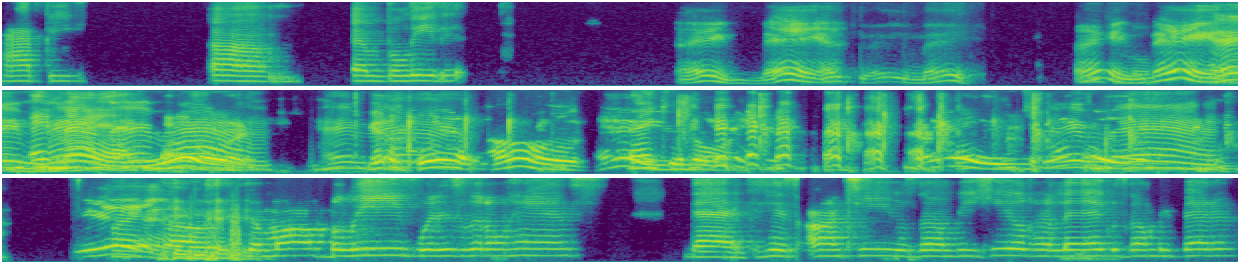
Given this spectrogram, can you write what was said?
happy, um, and believe it. Amen. Amen. Amen. Amen. Amen. Amen. Amen. Oh, thank you, Lord. Amen. Yeah. So Jamal believed with his little hands that his auntie was gonna be healed, her leg was gonna be better.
